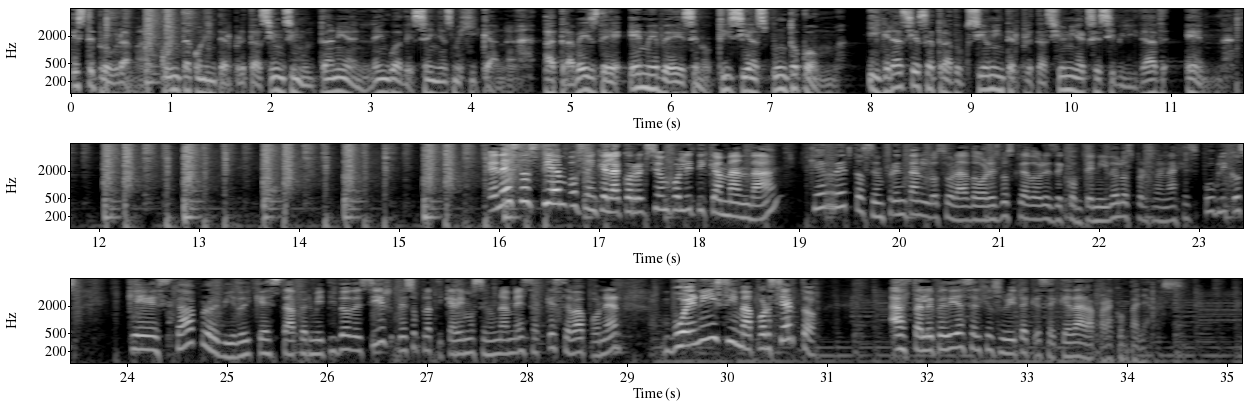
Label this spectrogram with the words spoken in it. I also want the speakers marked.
Speaker 1: Este programa cuenta con interpretación simultánea en lengua de señas mexicana a través de mbsnoticias.com y gracias a traducción, interpretación y accesibilidad en...
Speaker 2: En estos tiempos en que la corrección política manda, ¿qué retos enfrentan los oradores, los creadores de contenido, los personajes públicos? ¿Qué está prohibido y qué está permitido decir? De eso platicaremos en una mesa que se va a poner buenísima, por cierto. Hasta le pedí a Sergio Zurita que se quedara para acompañarnos.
